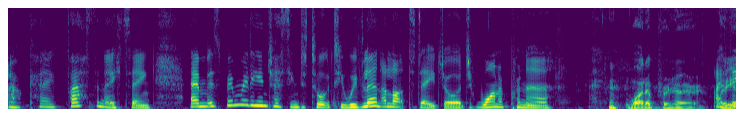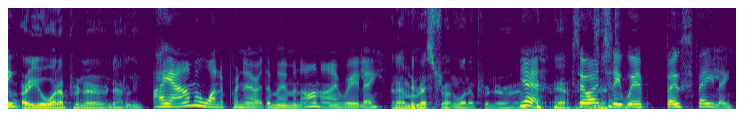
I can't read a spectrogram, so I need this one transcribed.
Okay, fascinating. Um, it's been really interesting to talk to you. We've learned a lot today, George. Wanapreneur. Wannapreneur. Are you are you a wannapreneur, Natalie? I am a wannapreneur at the moment, aren't I? Really? And I'm a restaurant wannapreneur. yeah. yeah. So exactly. actually, we're both failing.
